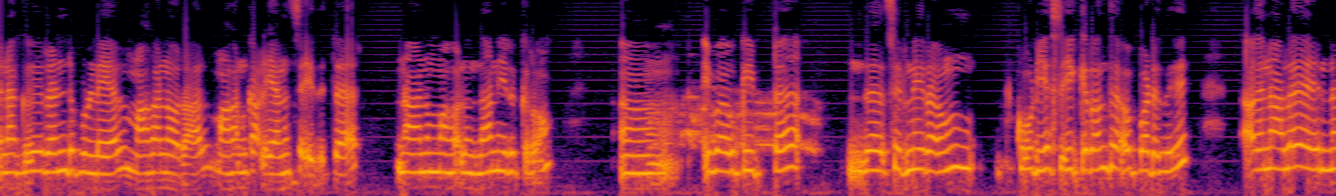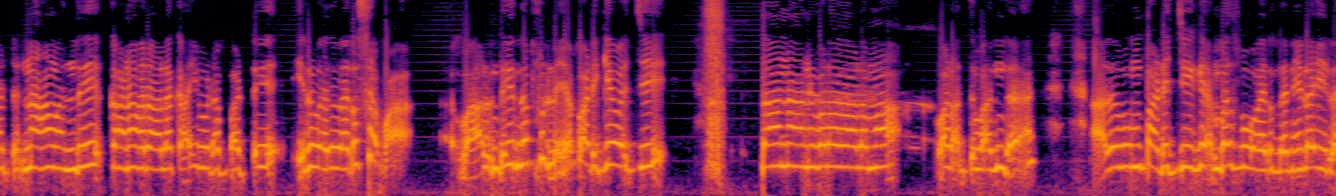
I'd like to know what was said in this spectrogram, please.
எனக்கு ரெண்டு பிள்ளைகள் மகன் ஒரு ஆள் மகன் கல்யாணம் செய்துட்டார். நானும் மகளும் தான் இருக்கிறோம். ஆஹ் இப்போ இந்த சிறுநீரகம் கூடிய சீக்கிரம் தேவைப்படுது. அதனால என்னட்டு நான் வந்து கணவரால் கைவிடப்பட்டு இருபது வருஷமா வாழ்ந்து இந்த பிள்ளைய படிக்க வச்சு தான் நான் இவ்வளோ காலமாக வளர்த்து வந்தேன். அதுவும் படிச்சு கேம்பஸ் போயிருந்த நிலையில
